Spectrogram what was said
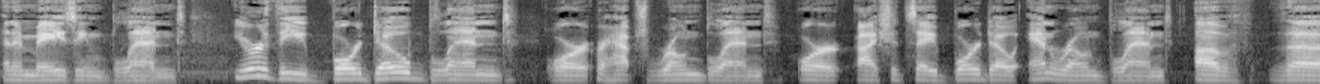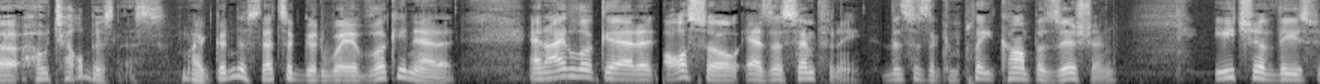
an amazing blend. You're the Bordeaux blend, or perhaps Rhone blend, or I should say Bordeaux and Rhone blend of the hotel business. My goodness, that's a good way of looking at it. And I look at it also as a symphony. This is a complete composition. Each of these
